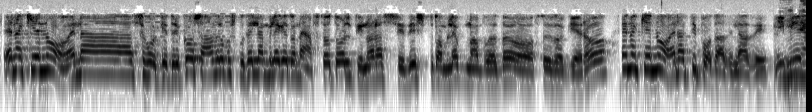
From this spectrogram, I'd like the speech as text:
ένα κενό, ένα εγωκεντρικό άνθρωπος που θέλει να μιλάει για τον εαυτό του όλη την ώρα στις ειδήσεις που τον βλέπουμε από εδώ αυτόν τον καιρό. Ένα κενό, ένα τίποτα δηλαδή. Η μία Είναι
